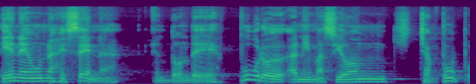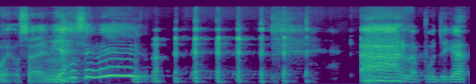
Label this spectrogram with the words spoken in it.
tiene unas escenas en donde es puro animación champú, pues, o sea, de viaje mm. se ve. ah, la puchica.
